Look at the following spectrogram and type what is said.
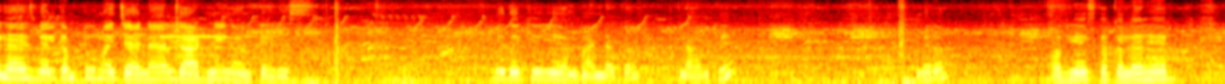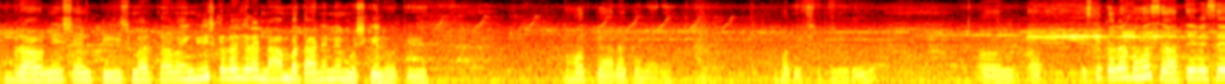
Hi guys welcome to my channel gardening on terrace ये देखिए, ये अलमांडा का प्लांट है। मेरा। और ये इसका कलर है ब्राउनिश एंड पीच मरता हुआ। इंग्लिश कलर ज़रा नाम बताने में मुश्किल होती है। बहुत प्यारा कलर है। बहुत अच्छा कलर है ये। और आप, इसके कलर बहुत से आते हैं। वैसे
